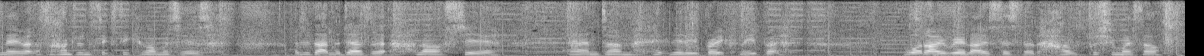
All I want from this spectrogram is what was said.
No, that's 160 kilometres. I did that in the desert last year and um, it nearly broke me. But what I realised is that I was pushing myself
